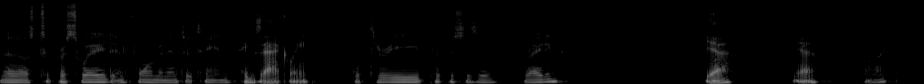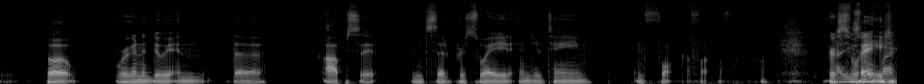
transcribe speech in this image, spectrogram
No, no, it's to persuade, inform, and entertain. Exactly. The three purposes of writing. Yeah, yeah. I like that. but we're gonna do it in the opposite instead of persuade, entertain, inform, uh, How do you spell persuade,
